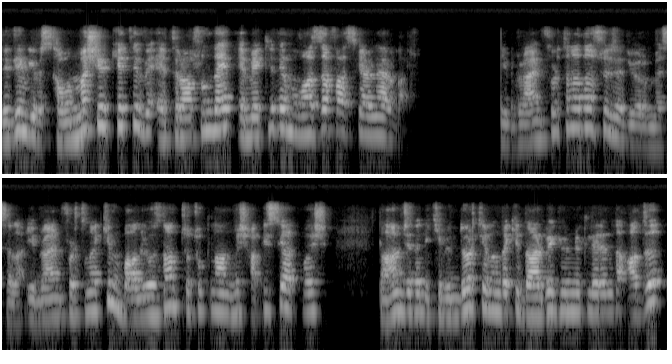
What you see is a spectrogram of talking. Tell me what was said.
dediğim gibi savunma şirketi ve etrafında hep emekli ve muvazzaf askerler var. İbrahim Fırtına'dan söz ediyorum mesela. İbrahim Fırtına kim? Balyoz'dan tutuklanmış, hapis yatmış. Daha önceden 2004 yılındaki darbe günlüklerinde adı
